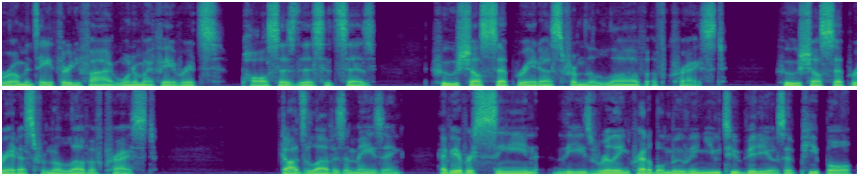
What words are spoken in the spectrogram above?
Romans 8:35, one of my favorites. Paul says this, it says, "Who shall separate us from the love of Christ? Who shall separate us from the love of Christ?" God's love is amazing. Have you ever seen these really incredible moving YouTube videos of people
